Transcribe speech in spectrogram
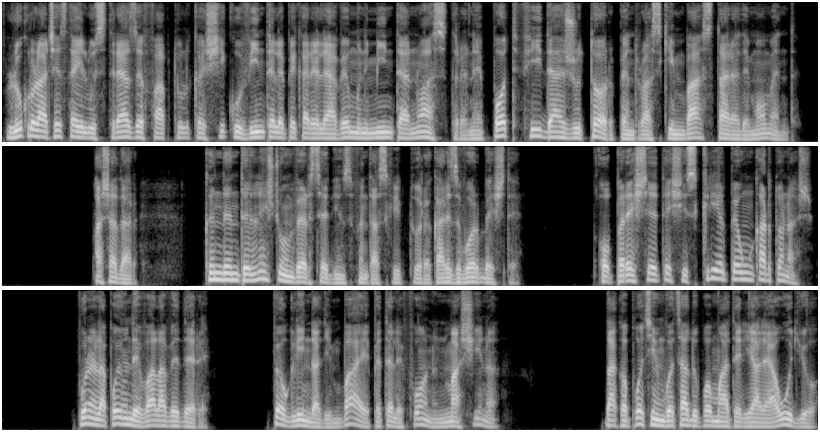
Lucrul acesta ilustrează faptul că și cuvintele pe care le avem în mintea noastră ne pot fi de ajutor pentru a schimba starea de moment. Așadar, când întâlnești un verset din Sfânta Scriptură care îți vorbește, oprește-te și scrie-l pe un cartonaș. Pune-l apoi undeva la vedere, pe oglinda din baie, pe telefon, în mașină, dacă poți învăța după materiale audio,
